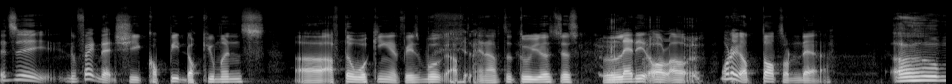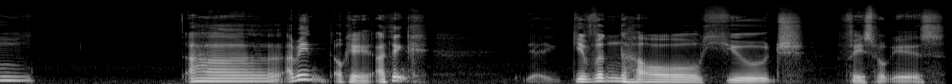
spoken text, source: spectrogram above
let's say the fact that she copied documents uh, after working at Facebook after, and after two years just let it all out. What are your thoughts on that? ah? Um. Uh, I mean, okay. I think, given how huge Facebook is,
